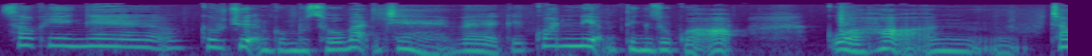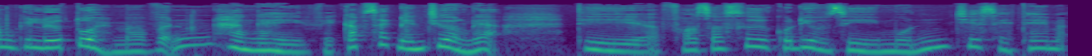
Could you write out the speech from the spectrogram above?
sau khi nghe câu chuyện của một số bạn trẻ về cái quan niệm tình dục của họ, của họ trong cái lứa tuổi mà vẫn hàng ngày phải cắp sách đến trường đấy ạ, thì Phó Giáo sư có điều gì muốn chia sẻ thêm ạ?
